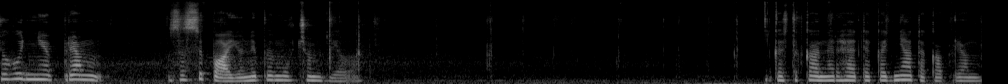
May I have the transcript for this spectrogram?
Сьогодні прям засипаю, не пойму в чому діло. Якась така енергетика дня, така прям.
